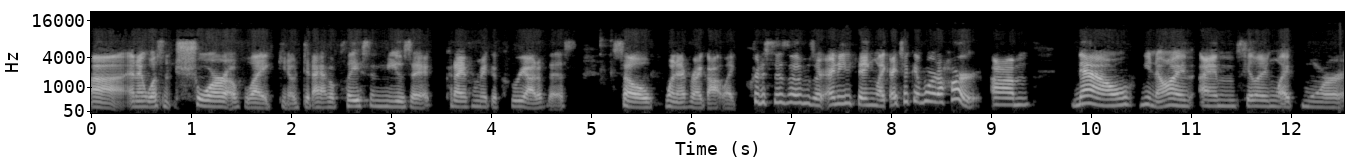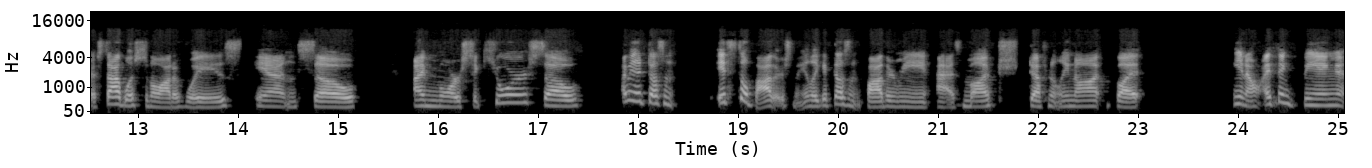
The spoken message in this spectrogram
Uh, and I wasn't sure of, like, you know, did I have a place in music? Could I ever make a career out of this? So whenever I got like criticisms or anything, like I took it more to heart. Um, now you know I, i'm feeling like more established in a lot of ways and so i'm more secure so i mean it doesn't it still bothers me like it doesn't bother me as much definitely not but you know i think being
